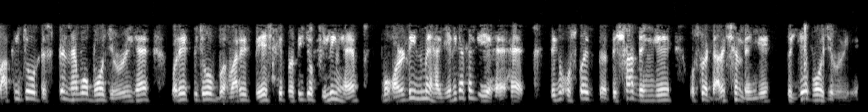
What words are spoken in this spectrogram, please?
बाकी जो डिसिप्लिन है, वो बहुत ज़रूरी है। और एक जो हमारे देश के प्रति जो फीलिंग है, वो ऑलरेडी इनमें है। ये नहीं कहता कि ये है है। लेकिन उसको एक दिशा देंगे, उसको डायरेक्शन देंगे तो ये बहुत ज़रूरी है।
